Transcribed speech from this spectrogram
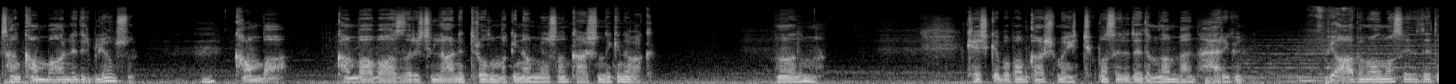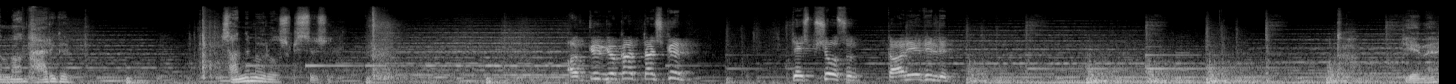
Sen kan bağı nedir biliyor musun? Kan bağı. Kan bağı bazıları için lanettir oğlum. Bak inanmıyorsan karşındakine bak. Anladın mı? Keşke babam karşıma hiç çıkmasaydı dedim lan ben her gün. Bir abim olmasaydı dedim lan her gün. Sen de mi öyle olsun istiyorsun? Akgün Gökhan Taşkın. Geçmiş olsun. Tahliye edildin. Diye mi?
